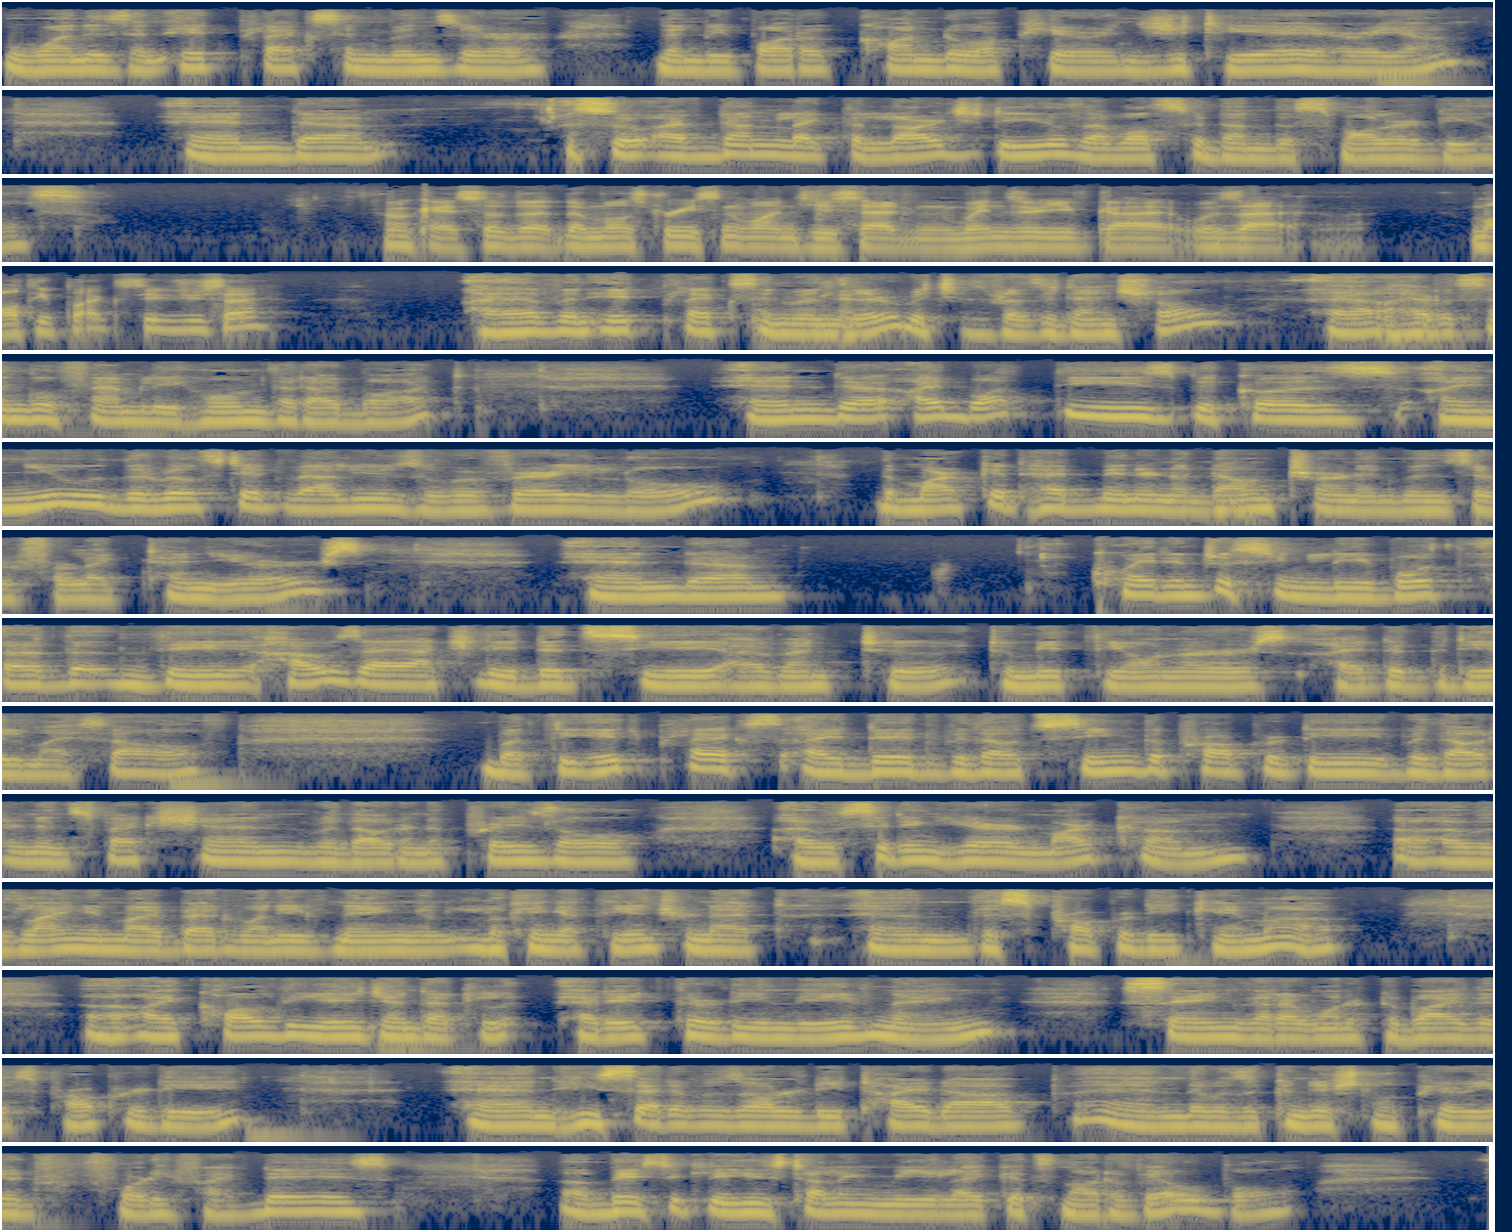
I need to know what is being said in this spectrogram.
One is an eightplex in Windsor. Then we bought a condo up here in GTA area. And um, so I've done like the large deals. I've also done the smaller deals. Okay. So the, the most recent ones you said in Windsor, you've got, was that multiplex, did you say? I have an eightplex in Windsor, okay. which is residential. Uh, okay. I have a single family home that I bought. And uh, I bought these because I knew the real estate values were very low. The market had been in a downturn in Windsor for like 10 years. And um, quite interestingly, both uh, the, the house I actually did see, I went to, to meet the owners, I did the deal myself. But the eightplex I did without seeing the property, without an inspection, without an appraisal. I was sitting here in Markham. Uh, I was lying in my bed one evening and looking at the internet, and this property came up. Uh, I called the agent at at eight thirty in the evening, saying that I wanted to buy this property, and he said it was already tied up, and there was a conditional period for forty five days. Uh, basically, he's telling me like it's not available,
